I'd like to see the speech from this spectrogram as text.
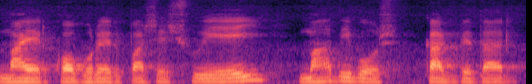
মায়ের কবরের পাশে শুয়েই মা দিবস কাটবে তার।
